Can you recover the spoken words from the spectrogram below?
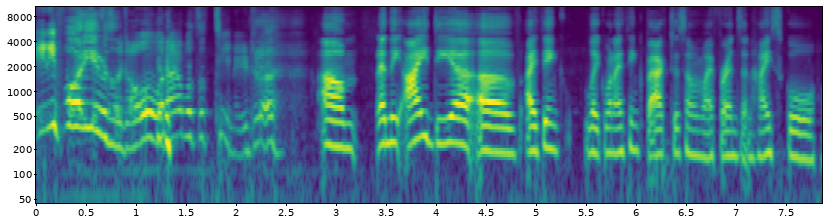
84 years ago, when I was a teenager. Um, and the idea of, I think, like when I think back to some of my friends in high school,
